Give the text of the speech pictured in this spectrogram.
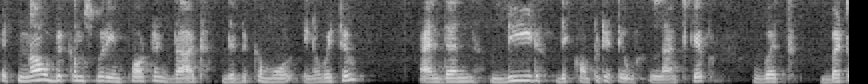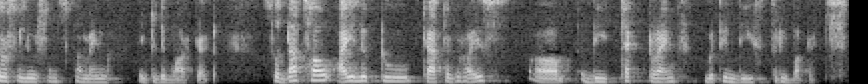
It now becomes very important that they become more innovative and then lead the competitive landscape with better solutions coming into the market. So that's how I look to categorize uh, the tech trends within these three buckets.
